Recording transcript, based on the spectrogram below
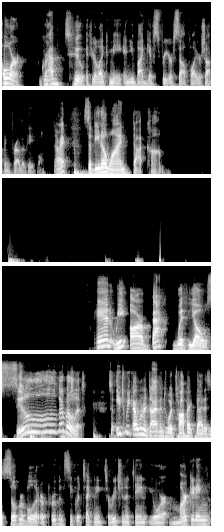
Or grab two if you're like me and you buy gifts for yourself while you're shopping for other people. All right. SavinoWine.com. And we are back with your silver bullet. So each week, I want to dive into a topic that is a silver bullet or proven secret technique to reach and attain your marketing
